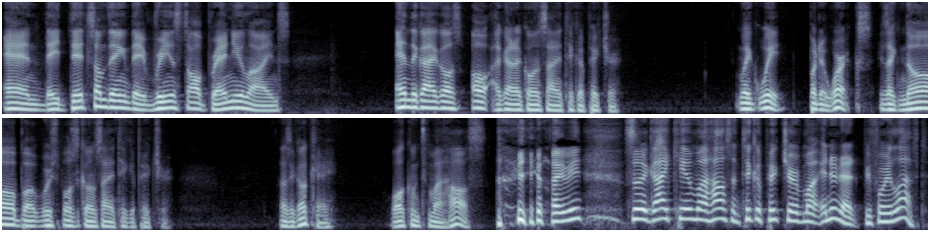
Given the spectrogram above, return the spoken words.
and they did something. They reinstalled brand new lines, and the guy goes, "Oh, I gotta go inside and take a picture." I'm like, wait, but it works. He's like, "No, but we're supposed to go inside and take a picture." I was like, okay, welcome to my house. you know what I mean? So the guy came to my house and took a picture of my internet before he left.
